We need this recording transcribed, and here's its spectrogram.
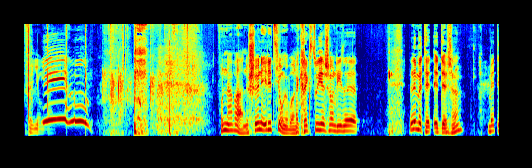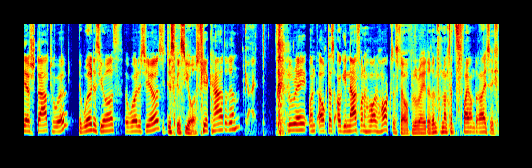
Für den Jungen. Juhu. Wunderbar, eine schöne Edition Dann gewonnen. kriegst du hier schon diese Limited Edition mit der Statue. The world is yours, The World is Yours. disc is yours. 4K drin. Geil. Blu-ray und auch das Original von Howard Hawks ist da auf Blu-ray drin von 1932.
